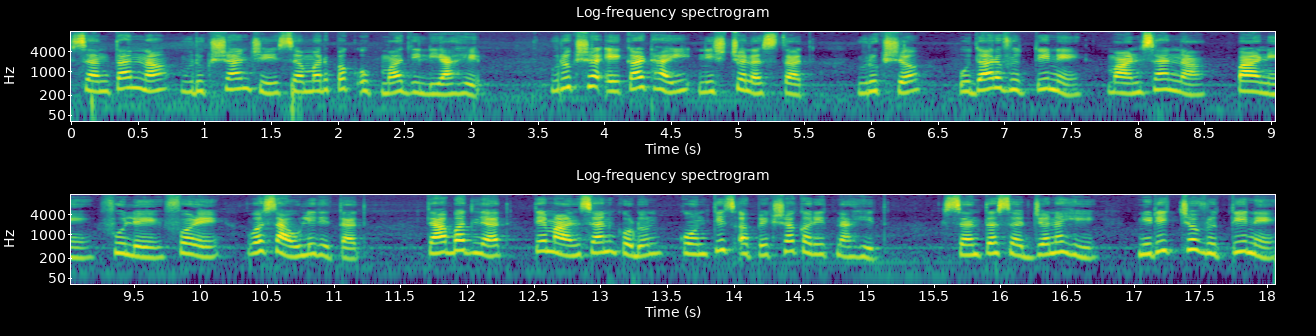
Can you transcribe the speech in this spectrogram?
संतांना वृक्षांची समर्पक उपमा दिली आहे. वृक्ष एका ठाई निश्चल असतात. वृक्ष उदार वृत्तीने माणसांना पाने फुले फळे व सावली देतात. त्या बदल्यात ते माणसांकडून कोणतीच अपेक्षा करीत नाहीत. संत सज्जनही निरीच्छ वृत्तीने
